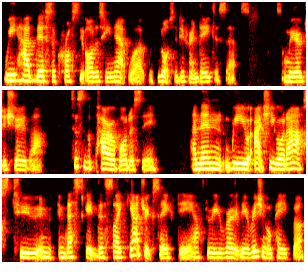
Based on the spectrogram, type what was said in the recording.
We had this across the OHDSI network with lots of different data sets. And we were able to show that. So this is the power of OHDSI. And then we actually got asked to in investigate the psychiatric safety after we wrote the original paper.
